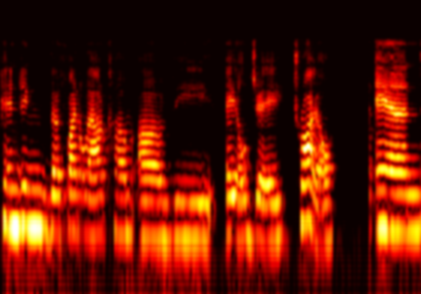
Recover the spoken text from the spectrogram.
pending the final outcome of the ALJ trial. And,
